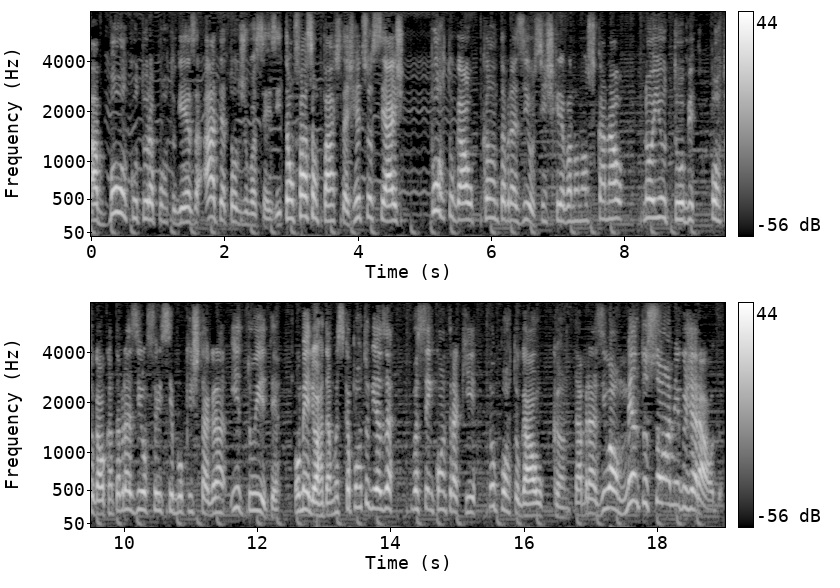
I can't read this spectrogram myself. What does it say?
a boa cultura portuguesa até todos vocês. Então, façam parte das redes sociais Portugal Canta Brasil. Se inscreva no nosso canal no YouTube Portugal Canta Brasil, Facebook, Instagram e Twitter. O melhor da música portuguesa você encontra aqui no Portugal Canta Brasil. Aumenta o som, amigo Geraldo.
